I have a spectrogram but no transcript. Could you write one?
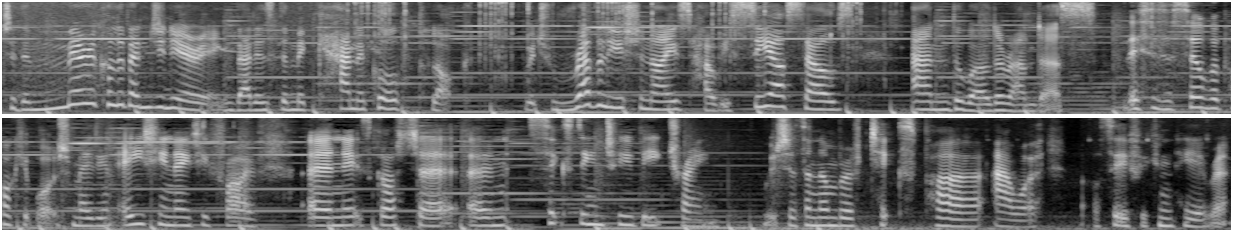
to the miracle of engineering that is the mechanical clock, which revolutionized how we see ourselves and the world around us. This is a silver pocket watch made in 1885 and it's got a, a 16 two beat train, which is the number of ticks per hour. I'll see if we can hear it.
